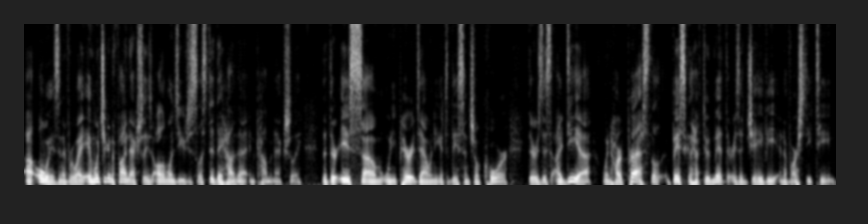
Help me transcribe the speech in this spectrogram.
uh, always in every way. And what you're going to find actually is all the ones you just listed, they have that in common actually. That there is some, when you pare it down, when you get to the essential core, there's this idea when hard pressed, they'll basically have to admit there is a JV and a varsity team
